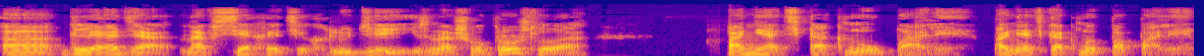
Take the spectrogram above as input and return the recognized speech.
глядя на всех этих людей из нашего прошлого, понять, как мы упали, понять, как мы попали.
